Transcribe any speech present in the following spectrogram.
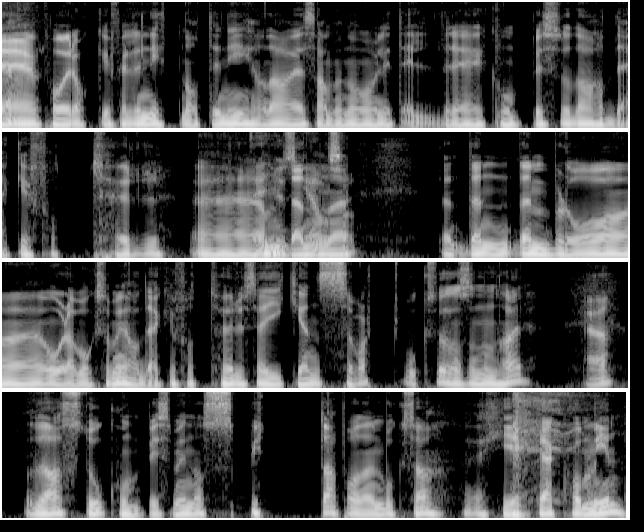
eh, på Rockefeller 1989. Og da var jeg sammen med noen litt eldre kompiser, og da hadde jeg ikke fått tørr. Eh, Den den jeg også. Den, den, den blå eh, olabuksa mi hadde jeg ikke fått tørr, så jeg gikk i en svart bukse, sånn som den her. Ja. Og da sto kompisen min og spytta på den buksa, helt til jeg kom inn.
